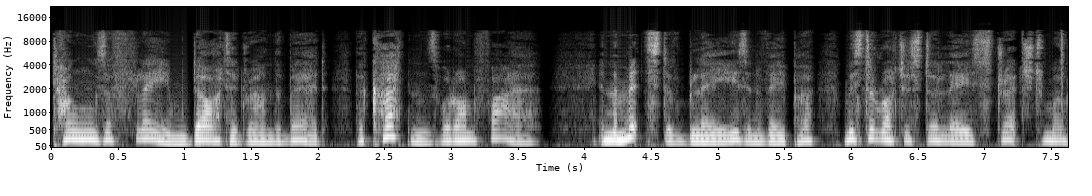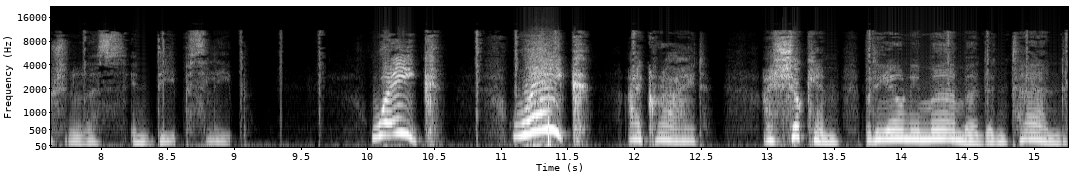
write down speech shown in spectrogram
Tongues of flame darted round the bed. The curtains were on fire. In the midst of blaze and vapour, Mr. Rochester lay stretched motionless in deep sleep. Wake! Wake! I cried. I shook him, but he only murmured and turned.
